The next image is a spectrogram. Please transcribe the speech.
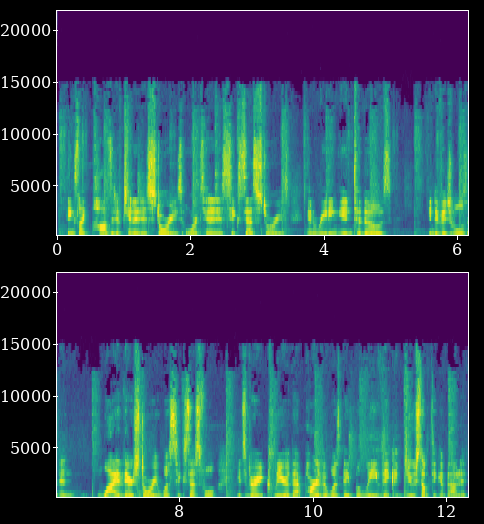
things like positive tinnitus stories or tinnitus success stories and reading into those individuals and why their story was successful, it's very clear that part of it was they believed they could do something about it.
